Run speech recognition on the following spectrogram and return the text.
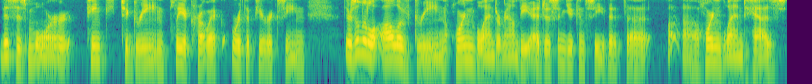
This is more pink to green pleochroic orthopyroxene. There's a little olive green hornblende around the edges, and you can see that the uh, hornblende has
